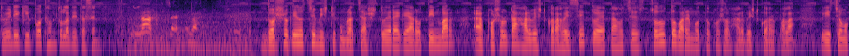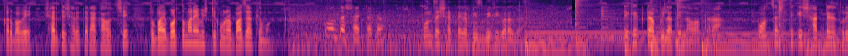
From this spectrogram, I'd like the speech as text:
তো এটি কি প্রথম তোলা দিতেছেন? না দর্শক হচ্ছে মিষ্টি কুমড়া চাষ তো এর আগে আরও তিনবার ফসলটা হারভেস্ট করা হয়েছে তো এটা হচ্ছে চতুর্থবারের মতো ফসল হারভেস্ট করার পালা। এই চমৎকারভাবে সারিতে সারিতে রাখা হচ্ছে। তো ভাই বর্তমানে মিষ্টি কুমড়ার বাজার কেমন? পঞ্চাশ ষাট টাকা। পঞ্চাশ ষাট টাকা পিস বিক্রি করা যায়। এক একটা বিলাতি লাউ আপনারা পঞ্চাশ থেকে ষাট টাকা করে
